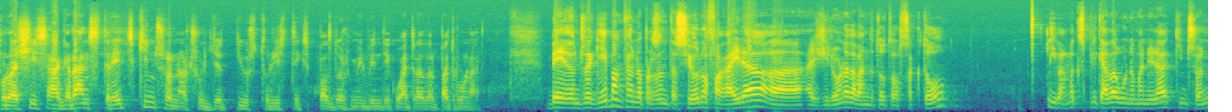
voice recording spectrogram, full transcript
però així a grans trets, quins són els objectius turístics pel 2024 del patronat? Bé, doncs aquí vam fer una presentació no fa gaire a, a Girona davant de tot el sector, i vam explicar d'alguna manera quins són,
